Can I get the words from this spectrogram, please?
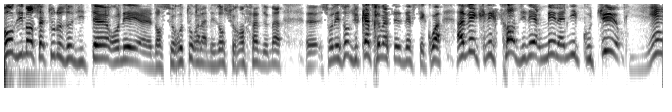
Bon dimanche à tous nos auditeurs. On est euh, dans ce retour à la maison sur Enfin Demain, euh, sur les ondes du 96.9, c'est quoi? Avec l'extraordinaire Mélanie Couture. Yes!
